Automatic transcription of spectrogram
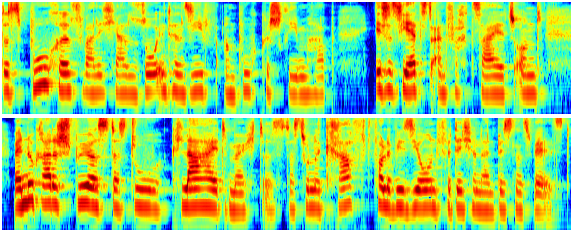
des Buches, weil ich ja so intensiv am Buch geschrieben habe, ist es jetzt einfach Zeit. Und wenn du gerade spürst, dass du Klarheit möchtest, dass du eine kraftvolle Vision für dich und dein Business willst,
